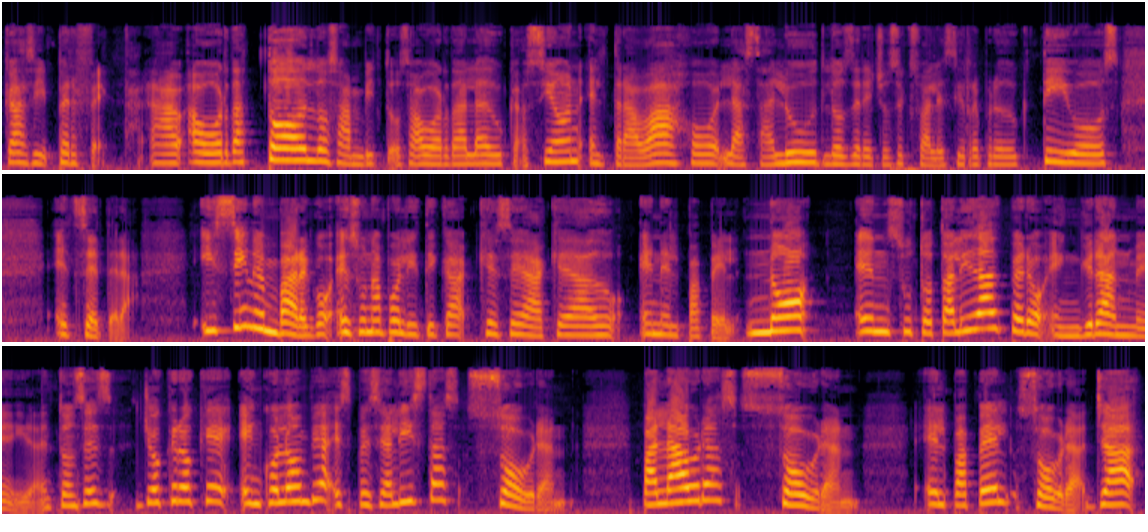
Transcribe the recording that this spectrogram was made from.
casi perfecta. aborda todos los ámbitos, aborda la educación, el trabajo, la salud, los derechos sexuales y reproductivos, etcétera. Y sin embargo, es una política que se ha quedado en el papel. No en su totalidad, pero en gran medida. Entonces, yo creo que en Colombia especialistas sobran, palabras sobran, el papel sobra. Ya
